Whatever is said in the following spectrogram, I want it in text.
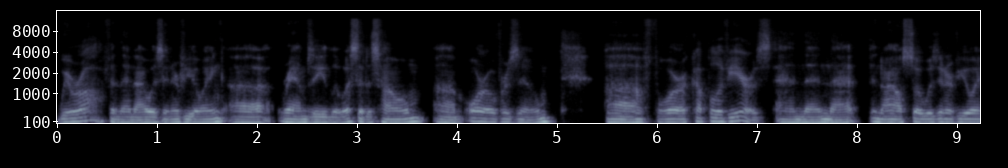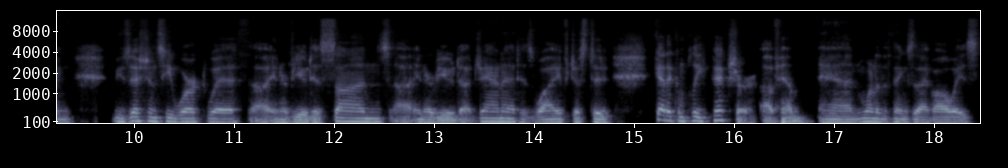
we were off. And then I was interviewing uh, Ramsey Lewis at his home um, or over Zoom uh, for a couple of years, and then that, and I also was interviewing musicians he worked with, uh, interviewed his sons, uh, interviewed uh, Janet, his wife, just to get a complete picture of him. And one of the things that I've always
